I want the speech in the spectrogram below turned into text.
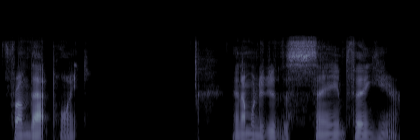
from that point. And I'm going to do the same thing here.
